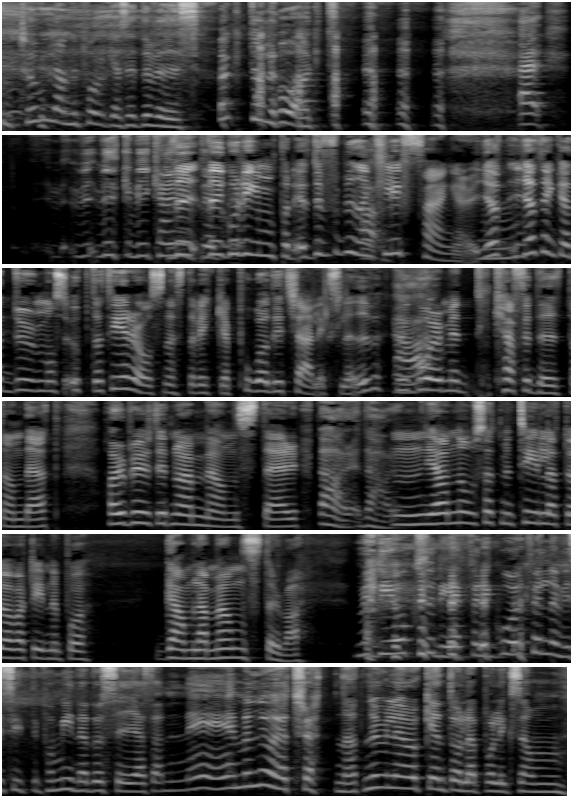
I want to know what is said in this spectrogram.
omtumlande på olika sätt och vis, högt och lågt. Nej, vi, vi, vi kan Vi, inte... vi går in på det. Det får bli en Ja. cliffhanger. Jag, Mm. jag tänker att du måste uppdatera oss nästa vecka på ditt kärleksliv. Hur Ja. går det med kaffedejtandet? Har du brutit några mönster? Det har det, har. Mm, jag har nosat mig till att du har varit inne på gamla mönster va? Men det är också det, för igår kväll när vi sitter på middag då säger jag så här, nej men nu har jag tröttnat, nu vill jag orkar inte hålla på och liksom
